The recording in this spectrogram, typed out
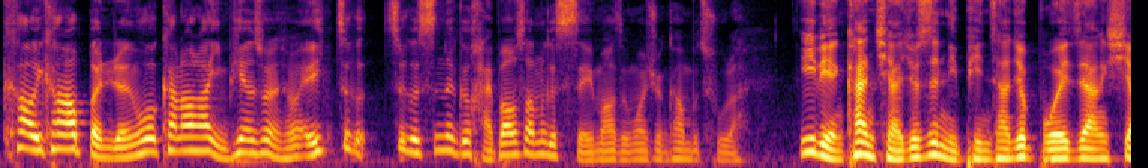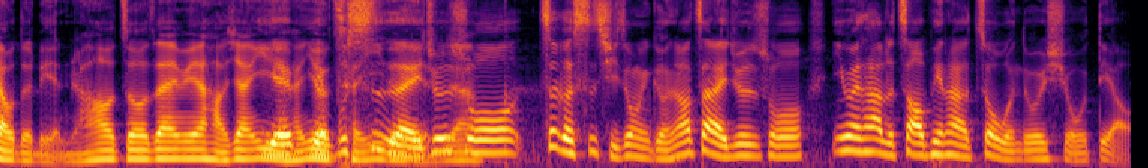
呵，靠一看到本人或看到他影片的时候，你说，哎、这个这个是那个海报上那个谁吗？怎么完全看不出来？一脸看起来就是你平常就不会这样笑的脸，然后之后在那边好像一也脸很有也不诚意是哎、就是说这个是其中一个，然后再来就是说，因为他的照片他的皱纹都会修掉，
